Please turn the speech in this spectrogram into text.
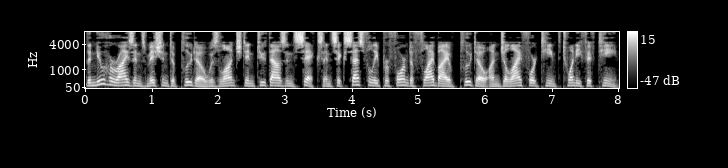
The New Horizons mission to Pluto was launched in 2006 and successfully performed a flyby of Pluto on July 14, 2015.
